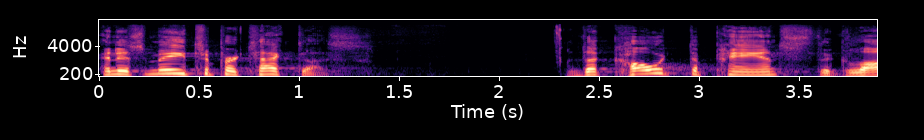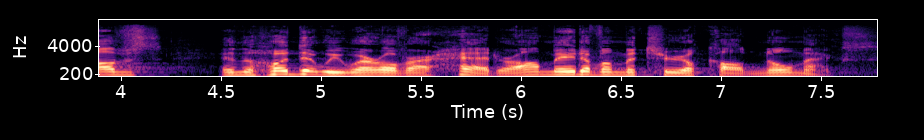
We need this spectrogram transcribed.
And it's made to protect us. The coat, the pants, the gloves, and the hood that we wear over our head are all made of a material called Nomex.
